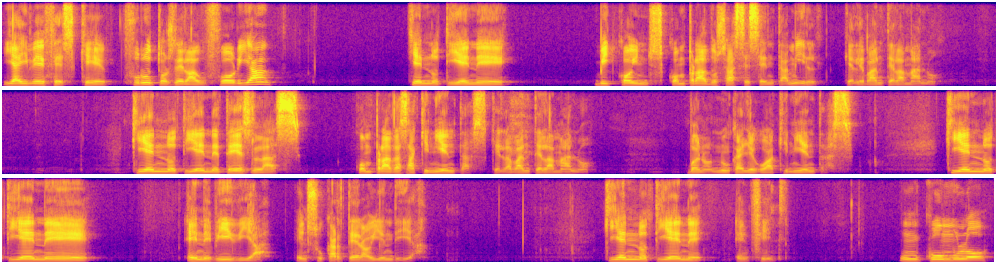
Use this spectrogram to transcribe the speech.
y hay veces que frutos de la euforia, quien no tiene bitcoins comprados a 60.000, que levante la mano. ¿Quién no tiene Teslas compradas a 500? Que levante la mano. Bueno, nunca llegó a 500. ¿Quién no tiene Nvidia en su cartera hoy en día? ¿Quién no tiene, en fin, un cúmulo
